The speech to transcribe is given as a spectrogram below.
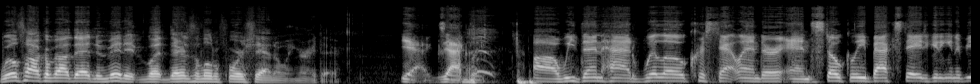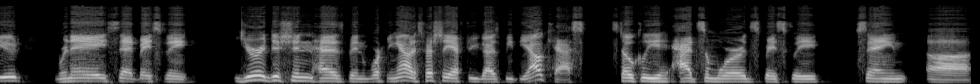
We'll talk about that in a minute, but there's a little foreshadowing right there. Yeah, exactly. uh, we then had Willow, Kris Statlander, and Stokely backstage getting interviewed. Renee said basically, your addition has been working out, especially after you guys beat the Outcast. Stokely had some words basically saying uh,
